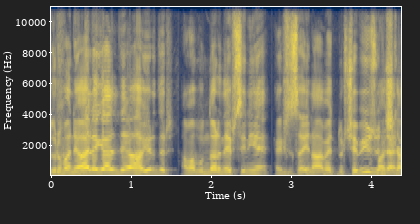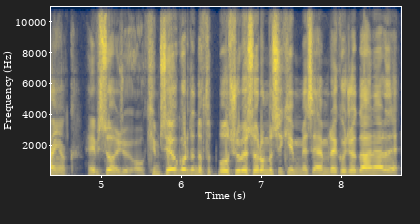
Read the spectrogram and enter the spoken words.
duruma ne hale geldi ya? Hayırdır? Ama bunların hepsi niye? Hepsi Sayın Ahmet Nur Çebi yüzünden. Başkan yok. Hepsi o, kimse yok orada da futbol şube sorumlusu kim? Mesela Emre Koca daha nerede?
